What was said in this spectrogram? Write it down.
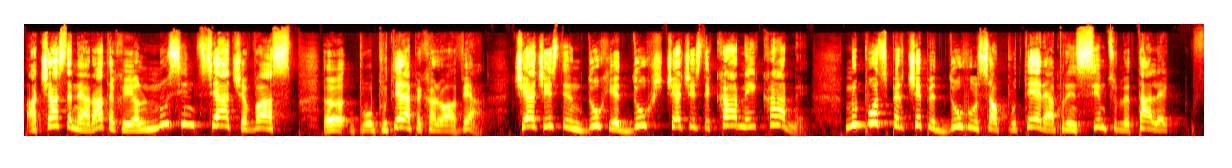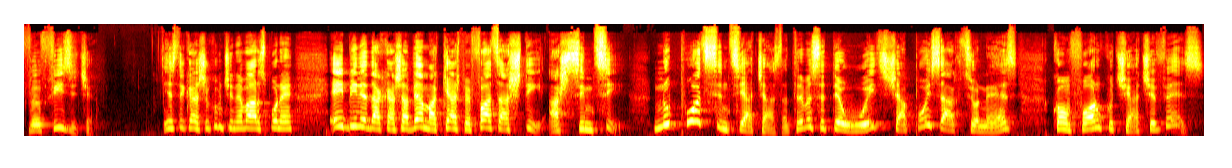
Aceasta ne arată că el nu simțea ceva, uh, puterea pe care o avea. Ceea ce este în Duh e Duh și ceea ce este carne e carne. Nu poți percepe Duhul sau puterea prin simțurile tale fizice. Este ca și cum cineva ar spune, ei bine, dacă aș avea machiaj pe față, aș ști, aș simți. Nu poți simți aceasta, trebuie să te uiți și apoi să acționezi conform cu ceea ce vezi.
